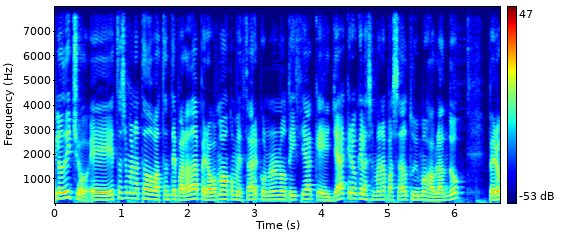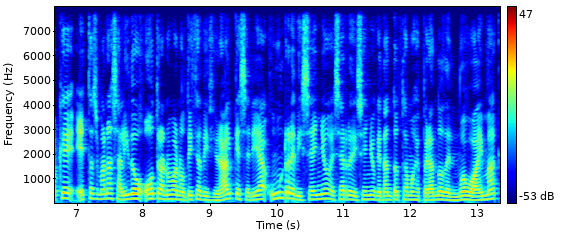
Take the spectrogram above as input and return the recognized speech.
Y lo dicho, eh, esta semana ha estado bastante parada, pero vamos a comenzar con una noticia que ya creo que la semana pasada estuvimos hablando, pero es que esta semana ha salido otra nueva noticia adicional que sería un rediseño, ese rediseño que tanto estamos esperando del nuevo iMac,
